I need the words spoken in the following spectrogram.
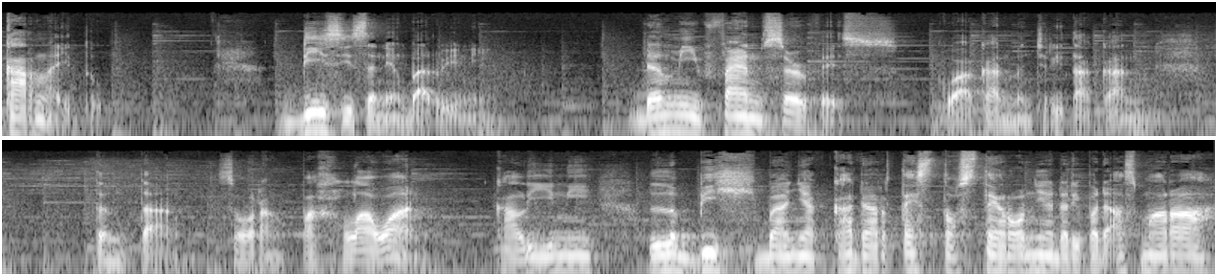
Karena itu, di season yang baru ini. Demi fan service, akan menceritakan tentang seorang pahlawan. Kali ini lebih banyak kadar testosteronnya daripada asmara.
